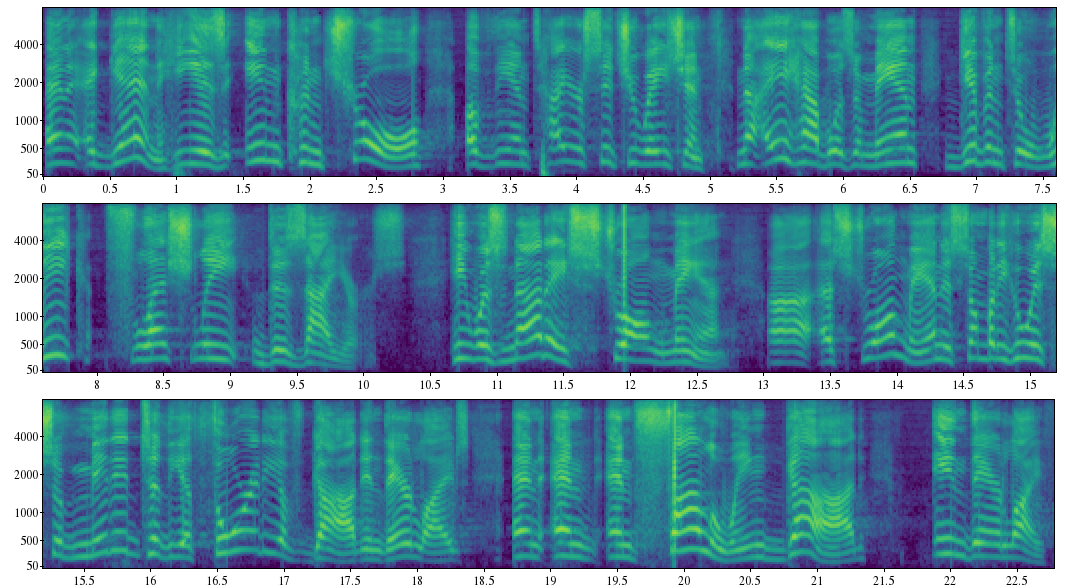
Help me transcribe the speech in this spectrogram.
And again, he is in control of the entire situation. Now, Ahab was a man given to weak fleshly desires. He was not a strong man uh, a strong man is somebody who is submitted to the authority of God in their lives and, and, and following God in their life.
